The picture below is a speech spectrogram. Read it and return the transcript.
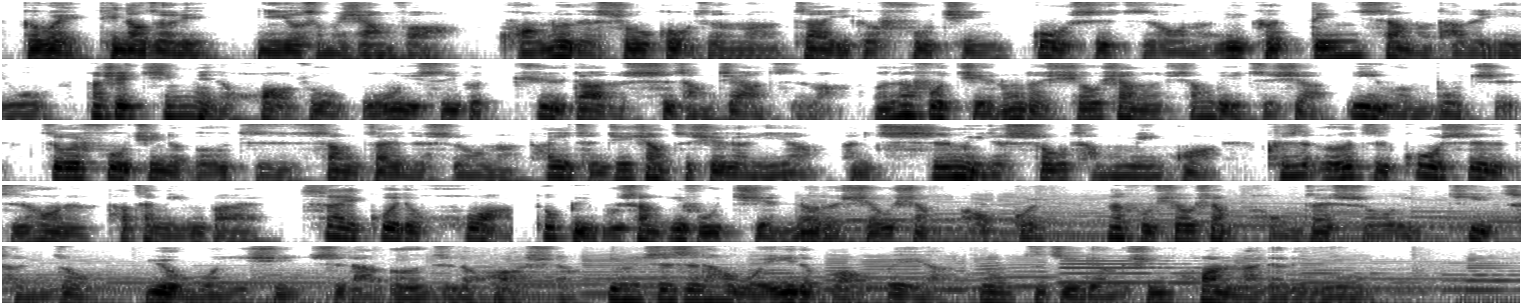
各位听到这里，你有什么想法？狂热的收购者呢，在一个父亲过世之后呢，立刻盯上了他的遗物。那些精美的画作，无疑是一个巨大的市场价值嘛。而那幅简陋的肖像呢，相比之下一文不值。这位父亲的儿子尚在的时候呢，他也曾经像这些人一样，很痴迷的收藏名画。可是儿子过世了之后呢，他才明白，再贵的画都比不上一幅简陋的肖像宝贵。那幅肖像捧在手里，既沉重又温馨，是他儿子的画像，因为这是他唯一的宝贝啊，用自己良心换来的礼物。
